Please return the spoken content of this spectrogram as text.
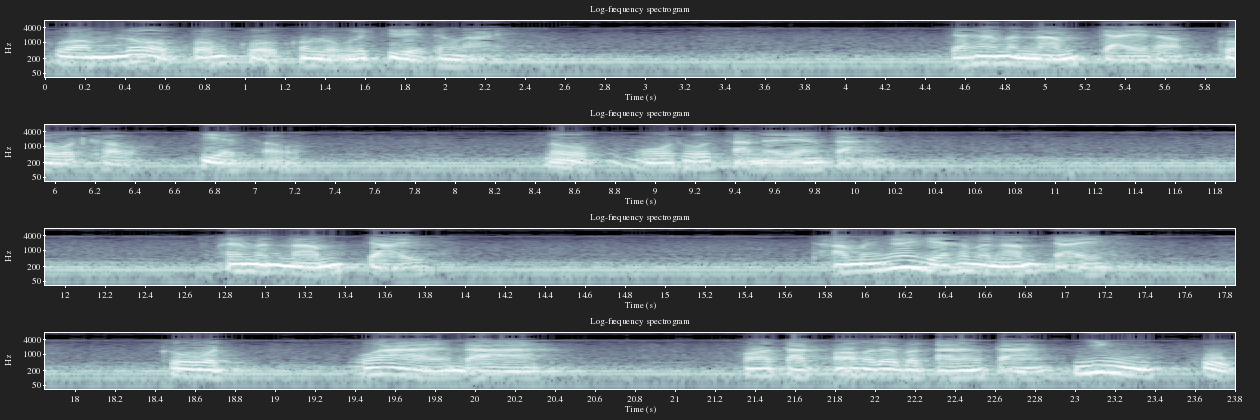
ความโลภความโกรธความหลงและกิเลสทั้งหลาย จะให้มันน้ำใจครับโกรธเขาเกลียดเขาโลภโมโทสันอะไรต่างๆให้มันน้ำใจทำยังไงจะให้มันน้ำใจ โกรธว่าด่าพอตัดพ้อเขาด้วยประการต่างๆ ยิ่งผูก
